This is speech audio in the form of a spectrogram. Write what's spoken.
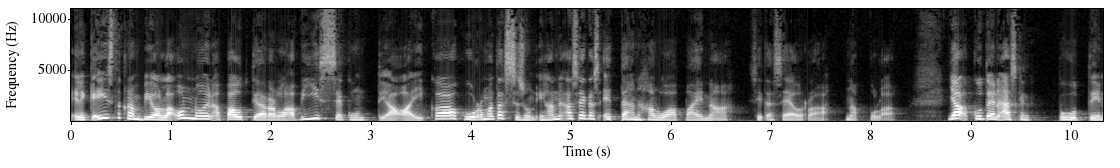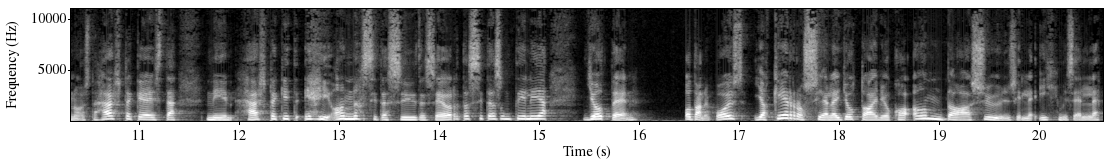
Eli Instagram-biolla on noin apauttiarallaan 5 sekuntia aikaa hurmata se sun ihanne asiakas, että hän haluaa painaa sitä seuraa nappulaa. Ja kuten äsken puhuttiin noista hashtageista, niin hashtagit ei anna sitä syytä seurata sitä sun tiliä, joten ota ne pois ja kerro siellä jotain, joka antaa syyn sille ihmiselle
